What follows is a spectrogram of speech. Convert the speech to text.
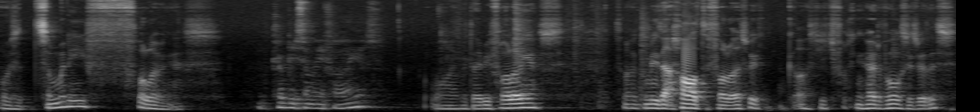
was it somebody following us? Could be somebody following us. Why would they be following us? It's not going to be that hard to follow us. We've got a fucking herd of horses with us.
